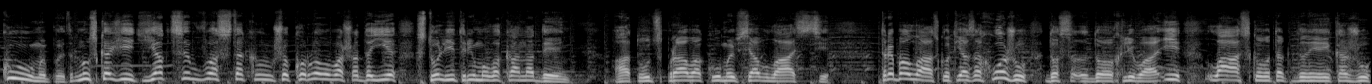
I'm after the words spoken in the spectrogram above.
Куме Петре, ну скажіть, як це у вас так, що корова ваша дає 100 літрів молока на день? А тут справа куми вся в ласці. Треба ласку. От я заходжу до, с- до хліва і ласково так до неї кажу:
